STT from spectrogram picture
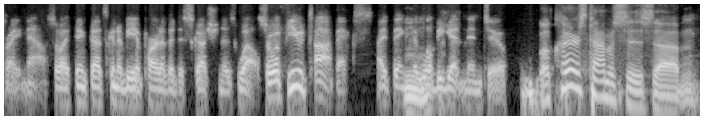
right now. So I think that's going to be a part of the discussion as well. So a few topics I think that we'll be getting into. Well, Clarence Thomas is um,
